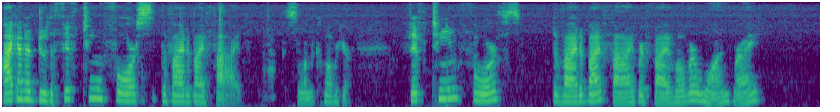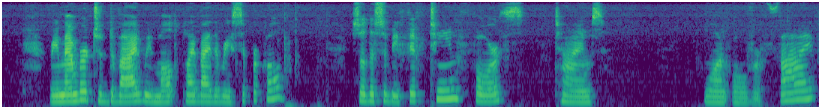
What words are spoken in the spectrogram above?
I got to do the 15 fourths divided by 5. So let me come over here. 15 fourths divided by 5, or 5 over 1, right? Remember to divide, we multiply by the reciprocal. So this would be 15 fourths times 1 over 5.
